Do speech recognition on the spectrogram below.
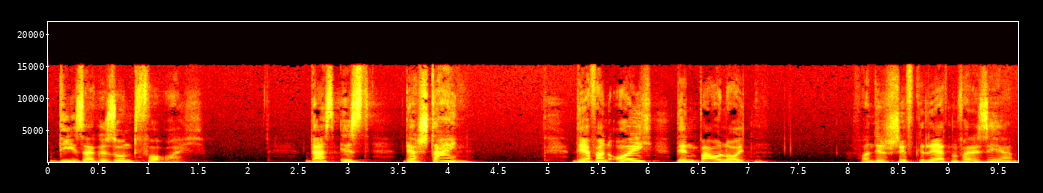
dieser gesund vor euch. Das ist der Stein, der von euch, den Bauleuten, von den Schriftgelehrten Pharisäern,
